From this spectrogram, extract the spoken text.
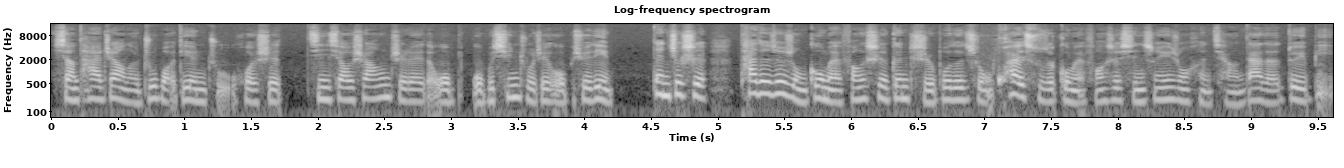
像他这样的珠宝店主或者是经销商之类的，我我不清楚这个，我不确定。但就是他的这种购买方式跟直播的这种快速的购买方式形成一种很强大的对比。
